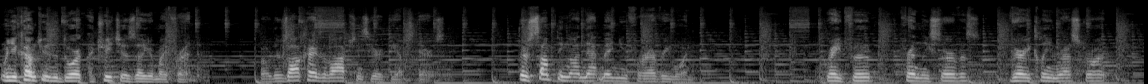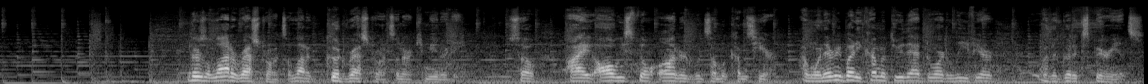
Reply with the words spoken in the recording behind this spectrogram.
When you come through the door, I treat you as though you're my friend. So there's all kinds of options here at the upstairs. There's something on that menu for everyone. Great food, friendly service, very clean restaurant. There's a lot of restaurants, a lot of good restaurants in our community. So I always feel honored when someone comes here. I want everybody coming through that door to leave here with a good experience.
